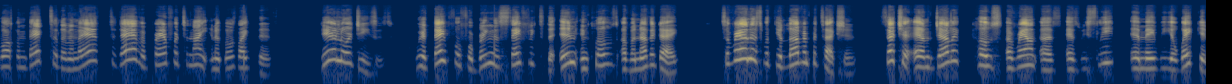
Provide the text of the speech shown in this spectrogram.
Welcome back to Living Laugh. Today I have a prayer for tonight, and it goes like this Dear Lord Jesus, we're thankful for bringing us safely to the end and close of another day. Surround us with your love and protection. Set your angelic hosts around us as we sleep, and may we awaken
